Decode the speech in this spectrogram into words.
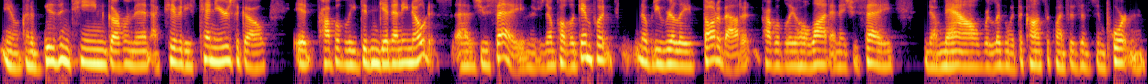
you know kind of Byzantine government activities ten years ago it probably didn't get any notice, as you say. There's no public input. Nobody really thought about it, probably a whole lot. And as you say, you know, now we're living with the consequences. And It's important.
